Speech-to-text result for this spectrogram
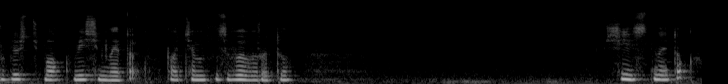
роблю стібок 8 ниток, потім з вивороту 6 ниток.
